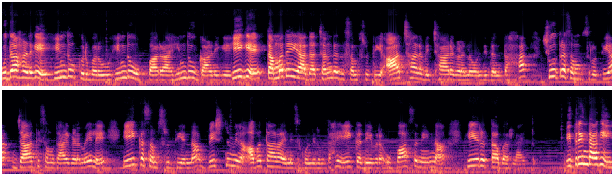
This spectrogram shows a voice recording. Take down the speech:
ಉದಾಹರಣೆಗೆ ಹಿಂದೂ ಕುರುಬರು, ಹಿಂದೂ ಉಪ್ಪಾರ, ಹಿಂದೂ ಗಾಣಿಗೆ ಹೀಗೆ ತಮ್ಮದೇ ಆದ ಚಂದದ ಸಂಸ್ಕೃತಿ, ಆಚಾರ ವಿಚಾರಗಳನ್ನು ಹೊಂದಿದಂತಹ ಶೂದ್ರ ಸಂಸ್ಕೃತಿಯ ಜಾತಿ ಸಮುದಾಯಗಳ ಮೇಲೆ ಏಕ ಸಂಸ್ಕೃತಿಯನ್ನ ವಿಷ್ಣುವಿನ ಅವತಾರ ಎನಿಸಿಕೊಂಡಿರುವಂತಹ ಏಕದೇವರ ಉಪಾಸನೆಯನ್ನ ಹೇರುತ್ತಾ ಬರಲಾಯಿತು. ಇದರಿಂದಾಗಿ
